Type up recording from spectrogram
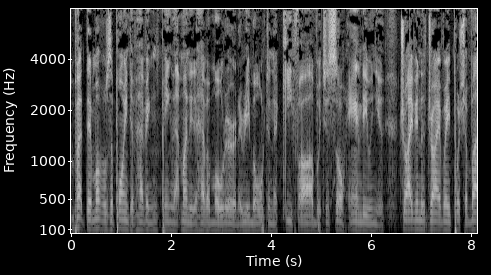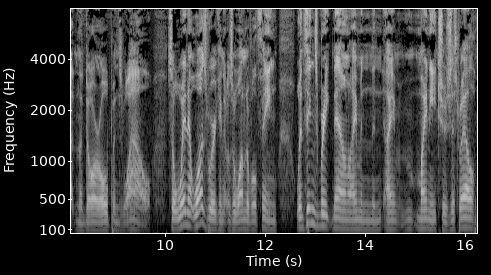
but then what was the point of having paying that money to have a motor and a remote and a key fob, which is so handy when you drive into the driveway, push a button, the door opens. Wow! So when it was working, it was a wonderful thing. When things break down, I'm in the I'm my nature is just well,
